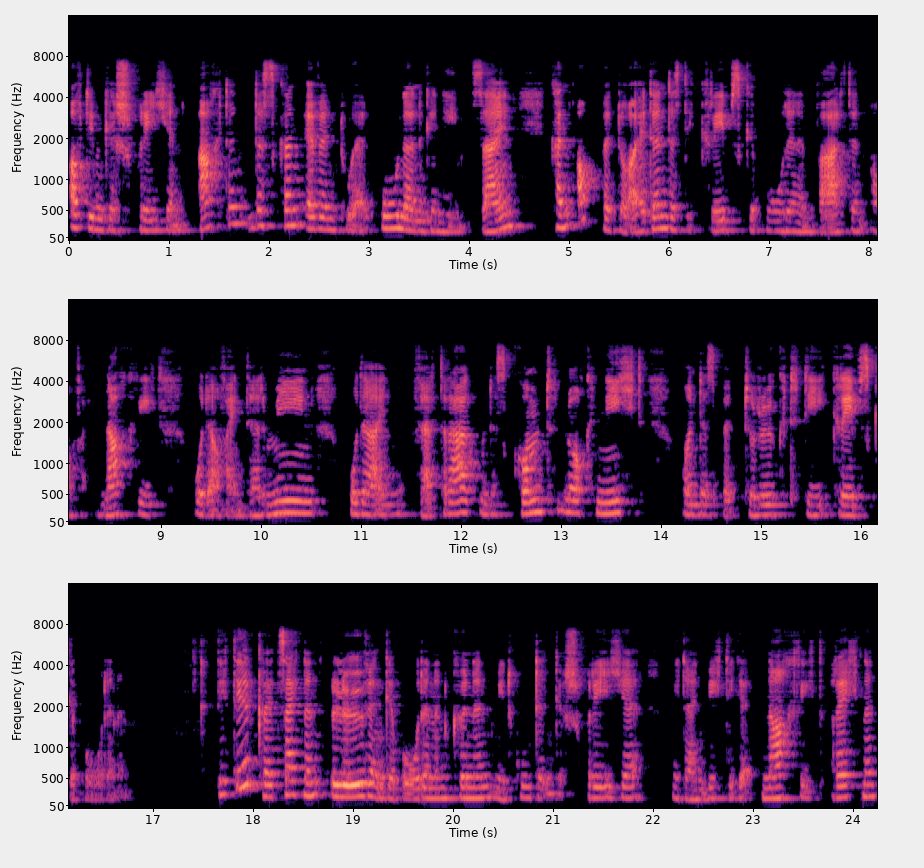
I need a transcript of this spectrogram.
auf den Gesprächen achten. Das kann eventuell unangenehm sein, kann auch bedeuten, dass die Krebsgeborenen warten auf eine Nachricht oder auf einen Termin oder einen Vertrag und das kommt noch nicht und das bedrückt die Krebsgeborenen. Die Tierkreiszeichen Löwengeborenen können mit guten Gesprächen, mit einer wichtigen Nachricht rechnen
